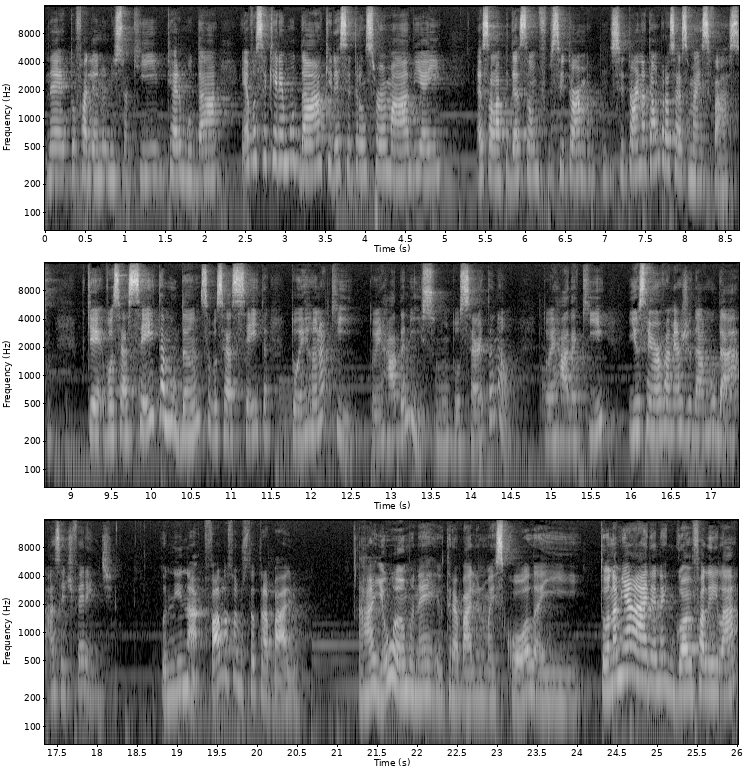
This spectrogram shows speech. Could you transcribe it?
né, tô falhando nisso aqui, quero mudar. E é você querer mudar, querer ser transformado, e aí essa lapidação se torna, se torna até um processo mais fácil. Porque você aceita a mudança, você aceita, tô errando aqui, tô errada nisso, não tô certa não. Tô errada aqui e o Senhor vai me ajudar a mudar, a ser diferente. Nina, fala sobre o seu trabalho. Ah, eu amo, né? Eu trabalho numa escola e tô na minha área, né? Igual eu falei lá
